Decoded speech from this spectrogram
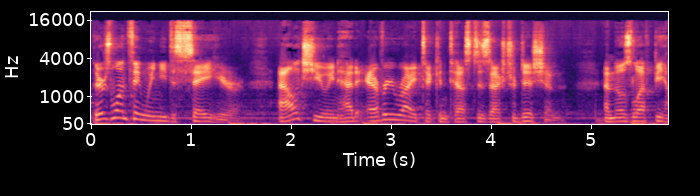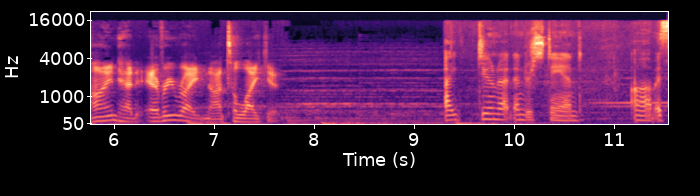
There's one thing we need to say here Alex Ewing had every right to contest his extradition, and those left behind had every right not to like it. I do not understand. Um, it's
